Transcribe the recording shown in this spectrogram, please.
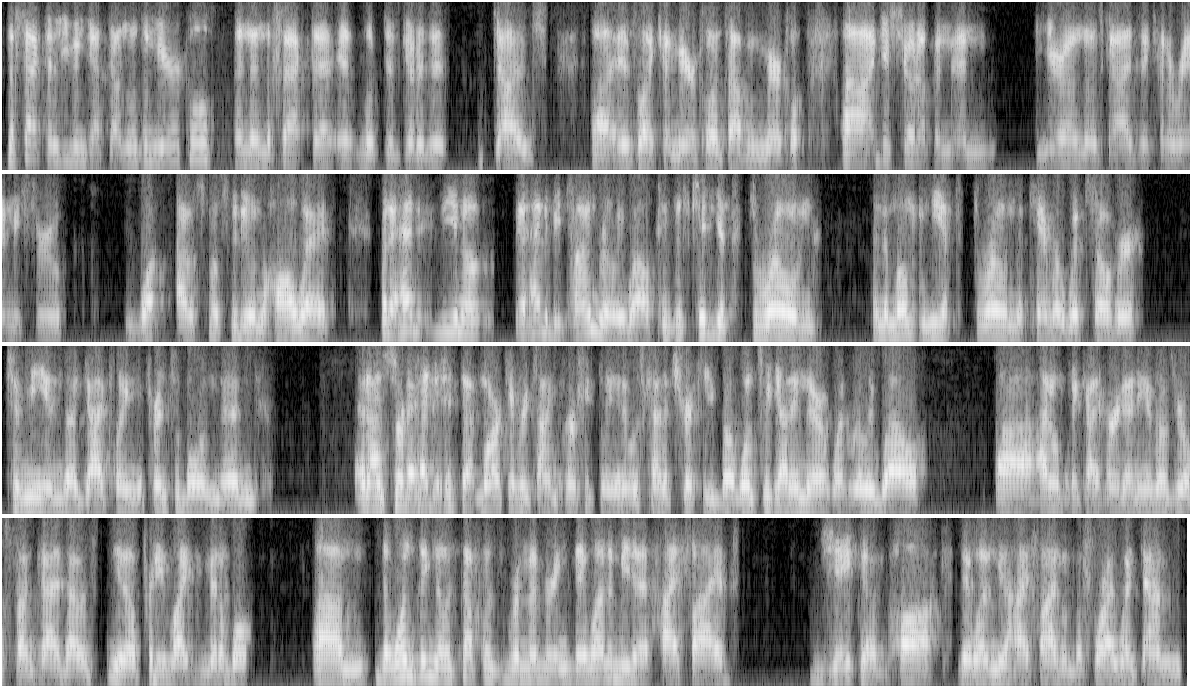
the fact that it even got done was a miracle, and then the fact that it looked as good as it does uh, is like a miracle on top of a miracle. Uh, I just showed up and, and here on those guys, they kind of ran me through what I was supposed to do in the hallway. But it had, you know, it had to be timed really well because this kid gets thrown, and the moment he gets thrown, the camera whips over to me and the guy playing the principal, and and and I sort of had to hit that mark every time perfectly, and it was kind of tricky. But once we got in there, it went really well. Uh, I don't think I hurt any of those real stunt guys. I was, you know, pretty light and minimal. Um, the one thing that was tough was remembering they wanted me to high five Jacob Hawk. They wanted me to high five him before I went down and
